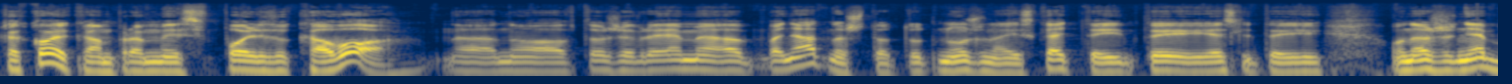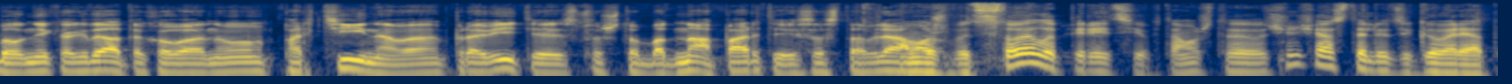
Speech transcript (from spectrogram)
какой компромисс в пользу кого? А, но в то же время понятно, что тут нужно искать, ты, ты, если ты... У нас же не было никогда такого, ну, партийного правительства, чтобы одна партия составляла. А может быть, стоило перейти? Потому что очень часто люди говорят,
